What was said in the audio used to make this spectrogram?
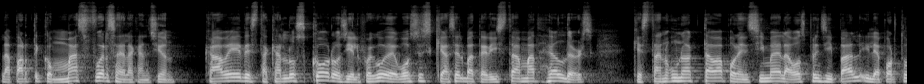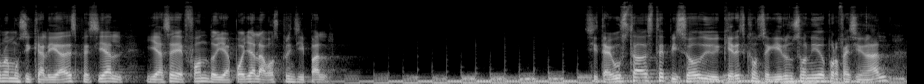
la parte con más fuerza de la canción. Cabe destacar los coros y el juego de voces que hace el baterista Matt Helders, que están una octava por encima de la voz principal y le aporta una musicalidad especial y hace de fondo y apoya la voz principal. Si te ha gustado este episodio y quieres conseguir un sonido profesional,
